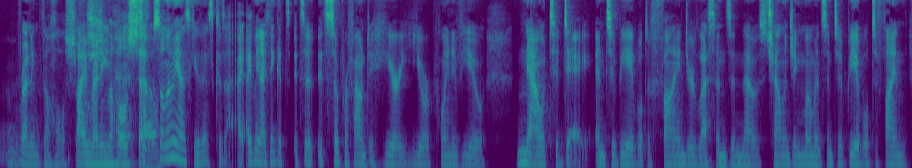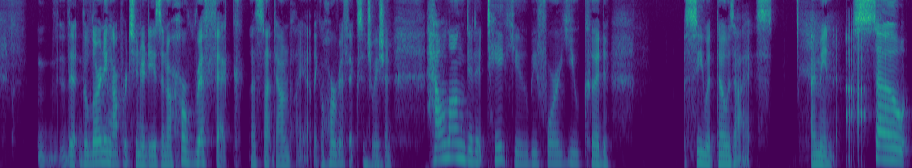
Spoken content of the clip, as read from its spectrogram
running the whole show. I'm running she the whole show. So, so, let me ask you this, because I, I mean, I think it's it's a, it's so profound to hear your point of view now today, and to be able to find your lessons in those challenging moments, and to be able to find the the learning opportunities in a horrific. Let's not downplay it, like a horrific mm-hmm. situation. Mm-hmm. How long did it take you before you could see with those eyes? I mean, so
